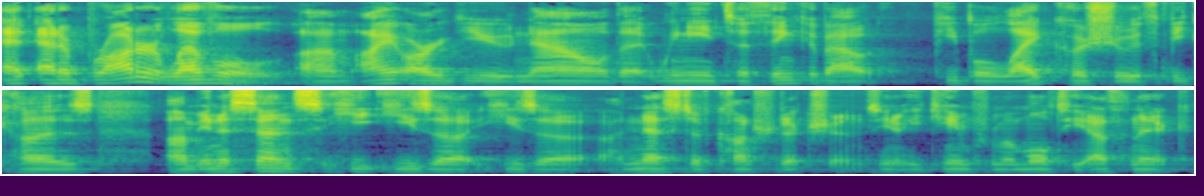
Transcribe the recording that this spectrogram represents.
At, at, a broader level, um, I argue now that we need to think about people like Kossuth because, um, in a sense, he, he's a he's a, a, nest of contradictions. You know, he came from a multi-ethnic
